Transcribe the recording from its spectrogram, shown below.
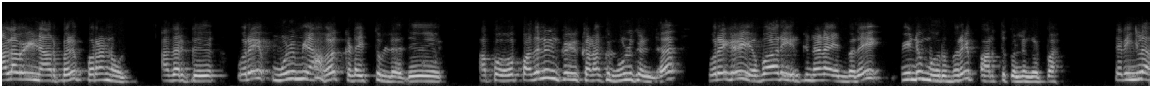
களவழி நாற்பது புறநூல். அதற்கு உரை முழுமையாக கிடைத்துள்ளது. அப்போ பதினெண் கணக்கு நூல்கள்ல உரைகள் எவ்வாறு இருக்கின்றன என்பதை மீண்டும் ஒரு முறை பார்த்து கொள்ளுங்கப்பா. சரிங்களா?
